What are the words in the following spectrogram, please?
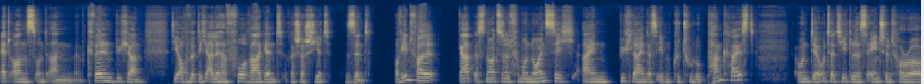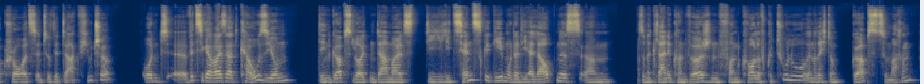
Add-ons und an Quellenbüchern, die auch wirklich alle hervorragend recherchiert sind. Auf jeden Fall gab es 1995 ein Büchlein, das eben Cthulhu Punk heißt. Und der Untertitel ist Ancient Horror Crawls into the Dark Future. Und äh, witzigerweise hat Chaosium den GURPS-Leuten damals die Lizenz gegeben oder die Erlaubnis, ähm, so eine kleine Conversion von Call of Cthulhu in Richtung GURPS zu machen,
